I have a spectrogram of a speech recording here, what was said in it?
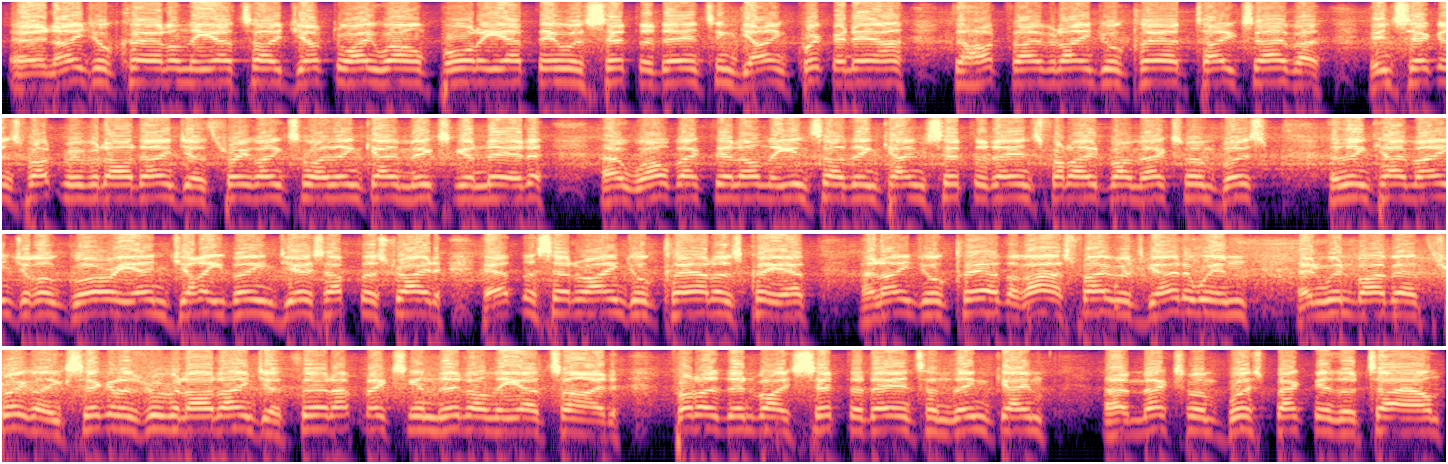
And Angel Cloud on the outside jumped away well. Paulie out there was set to dancing, going quicker now. The hot favourite Angel Cloud takes over. In second spot, Riverdale Danger. Three lengths away, then came Mexican Ned. Uh, well back then on the inside, then came Set to Dance, followed by Maximum Bliss. And then came Angel of Glory and Jelly Bean Jess up the straight. Out the centre, Angel Cloud is clear. And Angel Cloud, the last favourites, go to win and win by about three lengths. Second is Riverdale Danger. Third up, Mexican Ned on the outside. Followed then by Set to Dance, and then came uh, Maximum Bliss back near the tail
